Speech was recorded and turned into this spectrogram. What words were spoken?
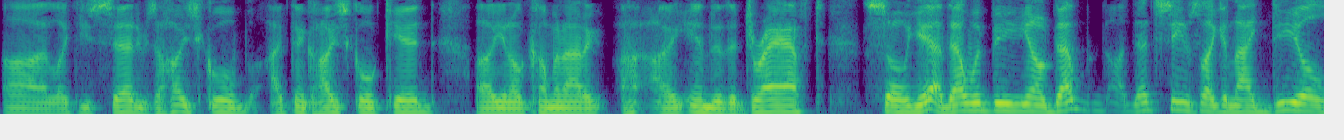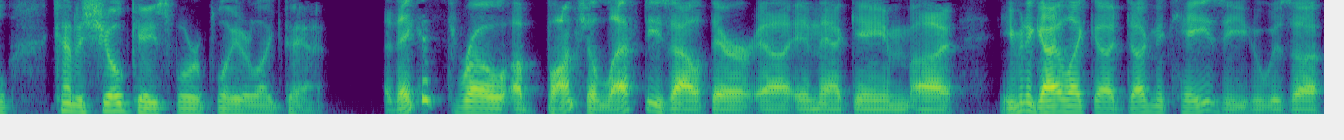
Uh, like you said, he was a high school, I think, high school kid, uh, you know, coming out of uh, into the draft. So yeah, that would be, you know, that that seems like an ideal kind of showcase for a player like that. They could throw a bunch of lefties out there uh, in that game. Uh, even a guy like uh, Doug Nikhazy, who was a,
